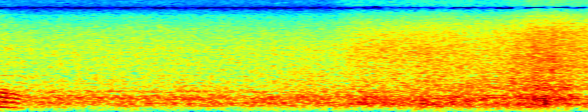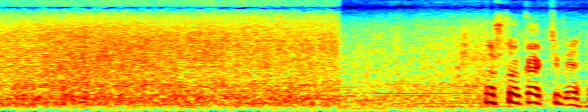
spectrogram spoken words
Смотри. Ну что, как тебе?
